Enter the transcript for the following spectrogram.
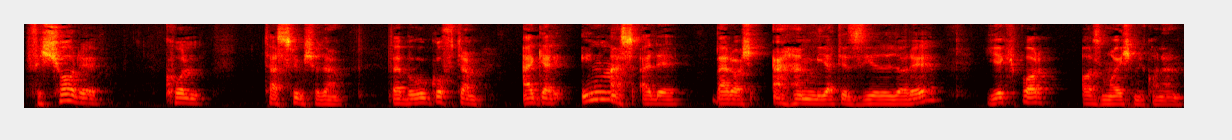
فشار کل تسلیم شدم و به او گفتم اگر این مسئله براش اهمیت زیاده داره یک بار آزمایش می‌کنم.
